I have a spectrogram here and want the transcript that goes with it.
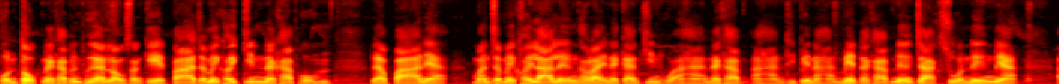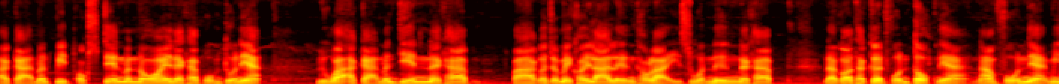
ฝนตกนะครับเพื่อนๆลองสังเกตปลาจะไม่ค่อยกินนะครับผมแล้วปลาเนี่ยมันจะไม่ค่อยล่าเริงเท่าไหร่ในการกินหัวอาหารนะครับอาหารที่เป็นอาหารเม็ดนะครับ เนื่องจากส่วนหนึ่งเนี่ยอากาศมันปิดออกซิเจนมันน้อยนะครับผมตัวเนี้ยหรือว่าอากาศมันเย็นนะครับปลาก็จะไม่ค่อยล่าเริงเท่าไหร่ส่วนหนึ่งนะครับ แล้วก็ถ้าเกิดฝนตกเนี่ยน้ำฝนเนี่ยมี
